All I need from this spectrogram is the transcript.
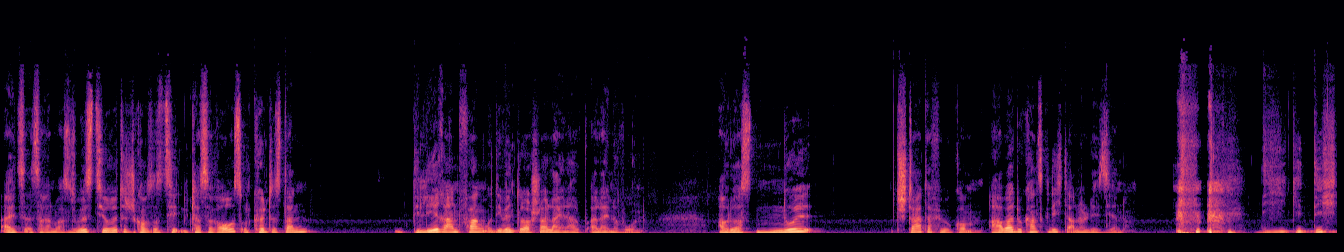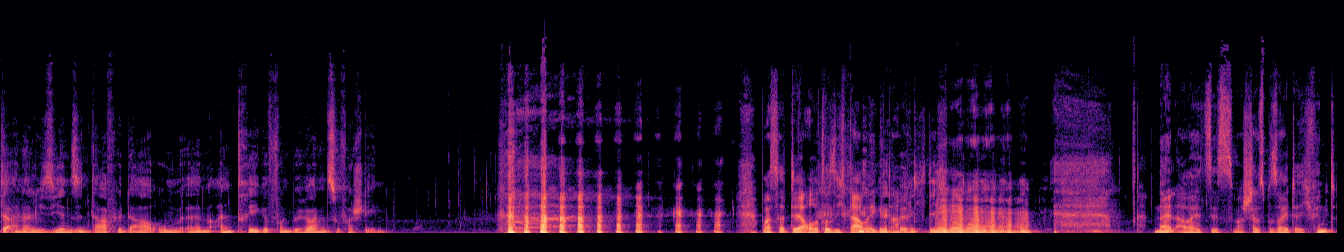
als, als daran was. Du bist theoretisch, du kommst aus der 10. Klasse raus und könntest dann die Lehre anfangen und eventuell auch schon alleine, alleine wohnen. Aber du hast null Start dafür bekommen. Aber du kannst Gedichte analysieren. Die Gedichte analysieren sind dafür da, um ähm, Anträge von Behörden zu verstehen. Was hat der Autor sich dabei gedacht? Richtig. Nein, aber jetzt, jetzt mal Scherz beiseite. Ich finde,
